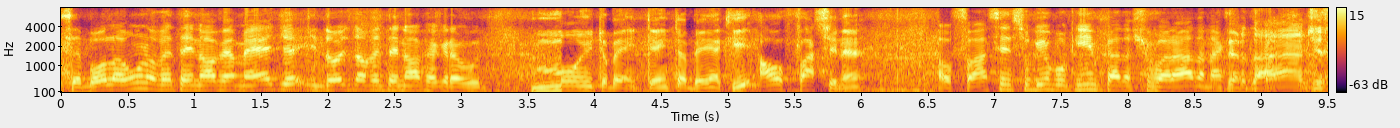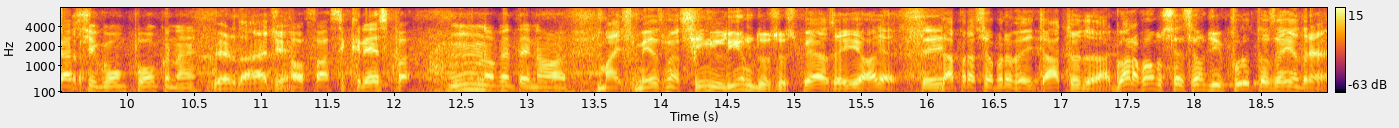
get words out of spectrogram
Cebola 1,99 a média e 2,99 a graúda. Muito bem. Tem também aqui alface, né? Alface subiu um pouquinho por causa da chuvarada, né? Verdade. Castigou um pouco, né? Verdade. Alface crespa 1,99. Mas mesmo assim, lindos os pés aí, olha. Sim. Dá para se aproveitar tudo. Agora vamos sessão de frutas aí, André.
